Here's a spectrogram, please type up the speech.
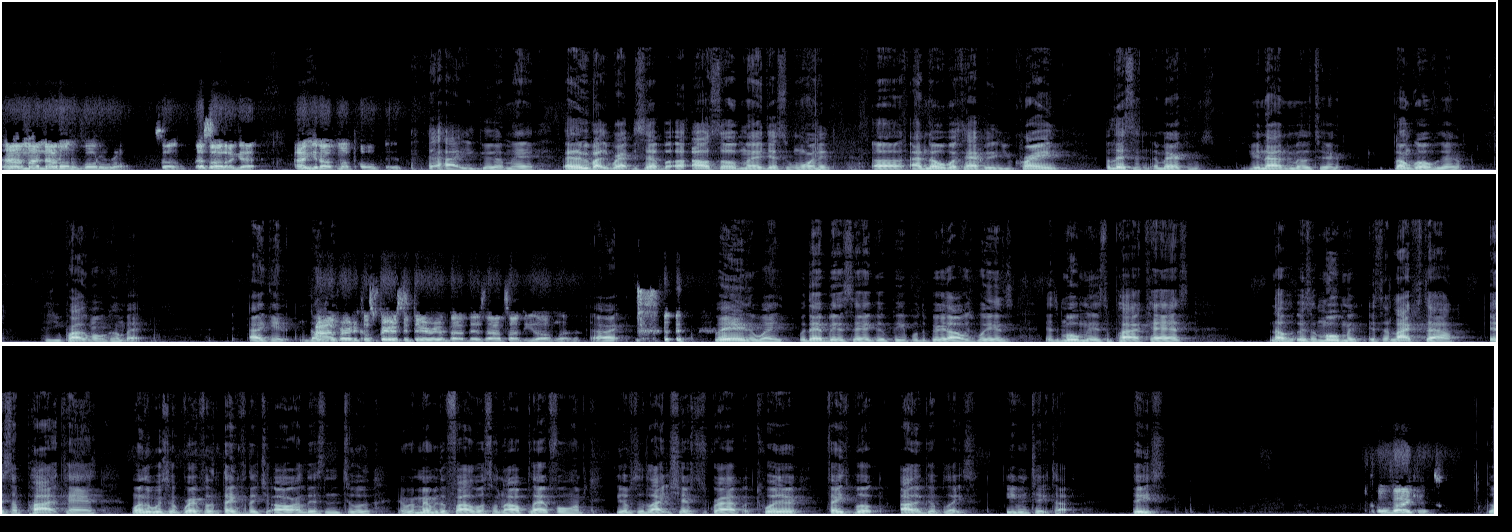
how am I not on the voter roll? So that's all I got. I get off my pulpit. you good, man. And we about to wrap this up, but uh, also, man, just a warning. Uh, I know what's happening in Ukraine, but listen, Americans, you're not in the military. Don't go over there because you probably won't come back. I get it. Don't I've get- heard a conspiracy theory about this. I'll talk to you offline. All right. but anyway, with that being said, good people, the beard always wins. It's a movement. It's a podcast. No, it's a movement. It's a lifestyle. It's a podcast. One of we're so grateful and thankful that you all are listening to it. And remember to follow us on all platforms. Give us a like, share, subscribe on Twitter, Facebook, all that good place, even TikTok. Peace. Go Vikings.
